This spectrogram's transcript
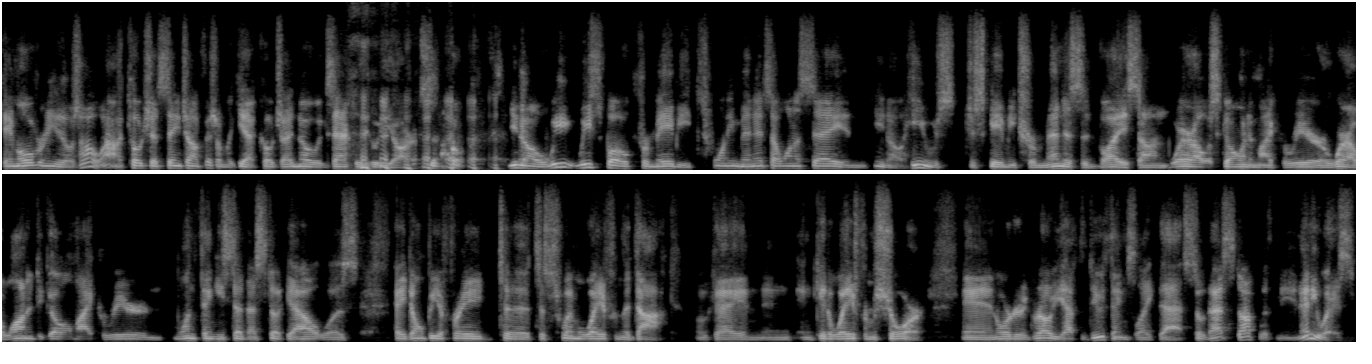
came over and he goes, "Oh wow, coach at St. John Fish." I'm like, "Yeah, coach, I know exactly who you are." so, you know, we we spoke for maybe 20 minutes, I want to say, and you know, he was just gave me tremendous advice on where I was going in my career or where I wanted to go in my career. And one thing he said that stuck out was, "Hey, don't be afraid to to swim away from the dock." Okay and, and and get away from shore and in order to grow you have to do things like that so that stuck with me and anyways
